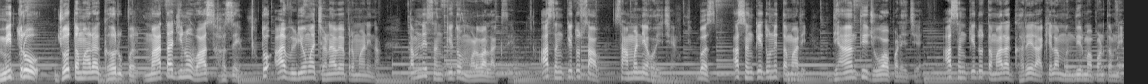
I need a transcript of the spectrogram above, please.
મિત્રો, જો તમારા ઘર ઉપર માતાજીનો વાસ હશે, તો આ વિડીયોમાં જણાવ્યા પ્રમાણેના તમને સંકેતો મળવા લાગશે. આ સંકેતો સાવ સામાન્ય હોય છે. બસ, આ સંકેતોને તમારે ધ્યાનથી જોવા પડે છે. આ સંકેતો તમારા ઘરે રાખેલા મંદિરમાં પણ તમને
